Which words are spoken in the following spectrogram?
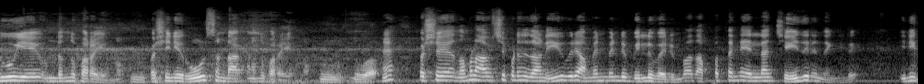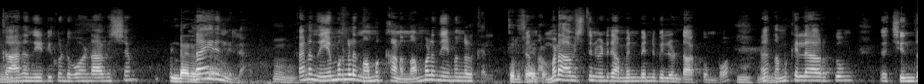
ടു എ ഉണ്ടെന്ന് പറയുന്നു. പക്ഷേ ഇനി റൂൾസ് ഉണ്ടാക്കണമെന്ന് പറയുന്നു. പക്ഷേ നമ്മൾ ആവശ്യപ്പെടുന്ന ഇതാണ് ഈ ഒരു അമെൻമെന്റ് ബില്ല് വരുമ്പോൾ അത് അപ്പം തന്നെ എല്ലാം ചെയ്തിരുന്നെങ്കിൽ ഇനി കാലം നീട്ടിക്കൊണ്ടു പോകേണ്ട ആവശ്യം ഉണ്ടായിരുന്നില്ല. കാരണം നിയമങ്ങൾ നമുക്കാണ്. നമ്മൾ നിയമങ്ങൾക്കല്ല. നമ്മുടെ ആവശ്യത്തിന് വേണ്ടി അമെൻമെന്റ് ബിൽ ഉണ്ടാക്കുമ്പോൾ നമുക്ക് എല്ലാവർക്കും ചിന്ത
